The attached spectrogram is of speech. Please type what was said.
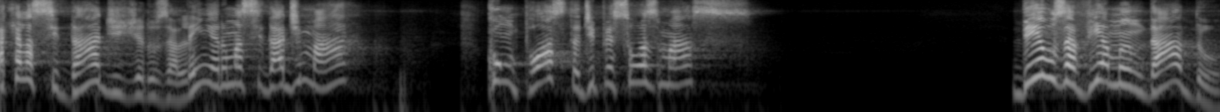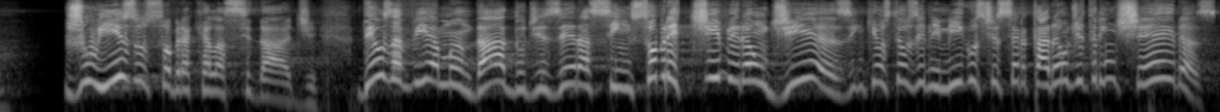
Aquela cidade de Jerusalém era uma cidade má, composta de pessoas más. Deus havia mandado juízo sobre aquela cidade. Deus havia mandado dizer assim: Sobre ti virão dias em que os teus inimigos te cercarão de trincheiras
